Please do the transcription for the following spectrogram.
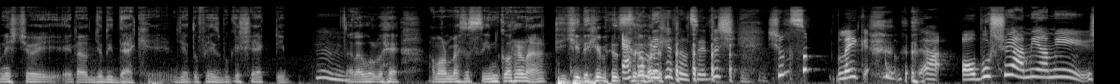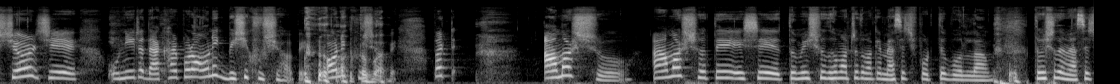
নিশ্চয়ই এটা যদি দেখে যেহেতু ফেসবুকে সে অ্যাক্টিভ তাহলে বলবে "হ্যাঁ, আমার মেসেজ সিন করে না ঠিকই দেখে ফেলছে এখন দেখে ফেলছে। শুনছো লাইক অবশ্যই আমি আমি শিওর যে উনি এটা দেখার পর অনেক বেশি খুশি হবে অনেক খুশি হবে। বাট আমার শো আমার শোতে এসে তুমি শুধুমাত্র তোমাকে মেসেজ পড়তে বললাম তুমি শুধু মেসেজ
